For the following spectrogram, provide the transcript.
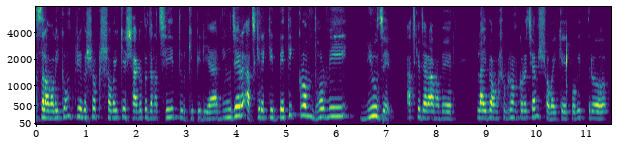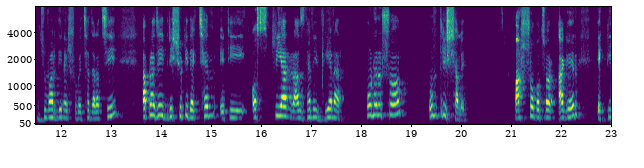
আসসালামু আলাইকুম। প্রিয় দর্শক, সবাইকে স্বাগত জানাচ্ছি তুর্কিপিডিয়া নিউজের আজকের একটি ব্যতিক্রম ধর্মী নিউজে। আজকে যারা আমাদের লাইভে অংশগ্রহণ করেছেন, সবাইকে পবিত্র জুমার দিনের শুভেচ্ছা জানাচ্ছি। আপনারা যে দৃশ্যটি দেখছেন, এটি অস্ট্রিয়ার রাজধানী ভিয়েনার পনেরোশো উনত্রিশ সালে। পাঁচশো বছর আগের একটি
